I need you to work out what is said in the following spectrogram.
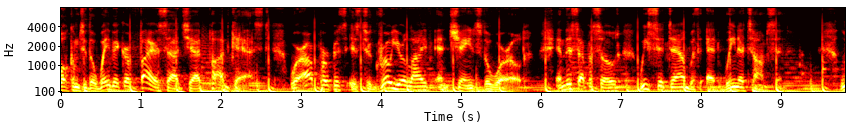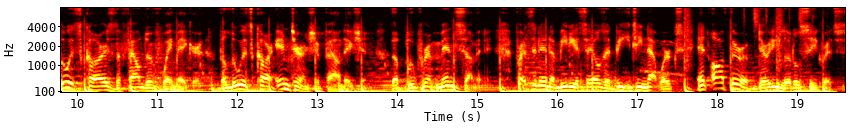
Welcome to the Waymaker Fireside Chat podcast, where our purpose is to grow your life and change the world. In this episode, we sit down with Edwina Thompson. Louis Carr is the founder of Waymaker, the Louis Carr Internship Foundation, the Blueprint Men Summit, president of media sales at BET Networks, and author of Dirty Little Secrets.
